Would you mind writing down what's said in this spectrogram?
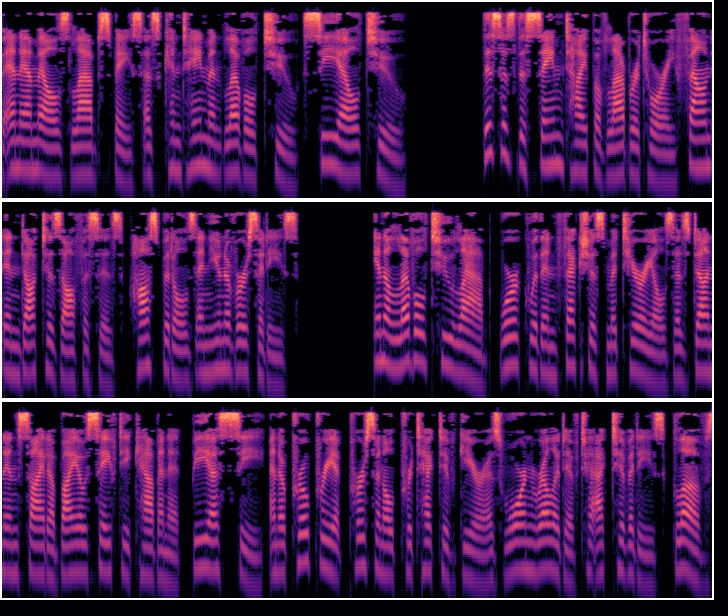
NML's lab space is Containment Level 2 CL2. This is the same type of laboratory found in doctors' offices, hospitals and universities. In a Level 2 lab, work with infectious materials is done inside a biosafety cabinet BSC and appropriate personal protective gear is worn relative to activities gloves,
